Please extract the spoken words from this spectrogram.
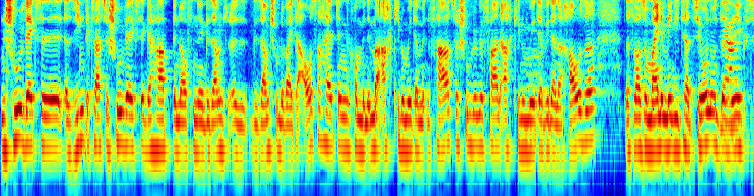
einen Schulwechsel, also siebte Klasse Schulwechsel gehabt, bin auf eine Gesamt, äh, Gesamtschule weiter außerhalb dann gekommen, bin immer acht Kilometer mit dem Fahrrad zur Schule gefahren, acht Kilometer ja. wieder nach Hause. Das war so meine Meditation unterwegs.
